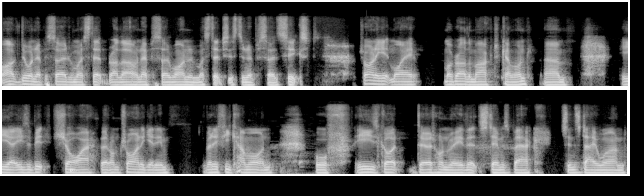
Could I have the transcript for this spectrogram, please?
I do an episode with my stepbrother on episode one and my stepsister in episode six, trying to get my my brother Mark to come on. Um, he uh, he's a bit shy, but I'm trying to get him. But if you come on, oof, he's got dirt on me that stems back since day one.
